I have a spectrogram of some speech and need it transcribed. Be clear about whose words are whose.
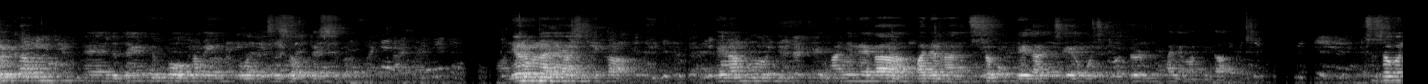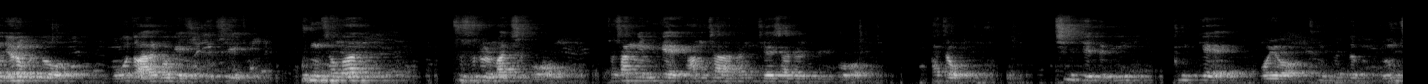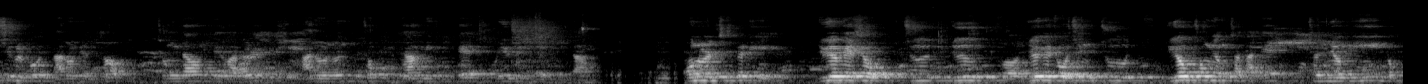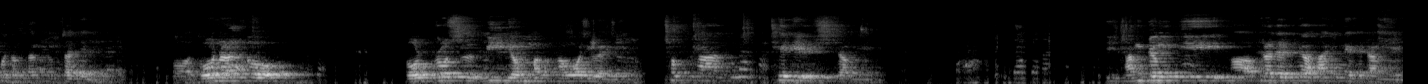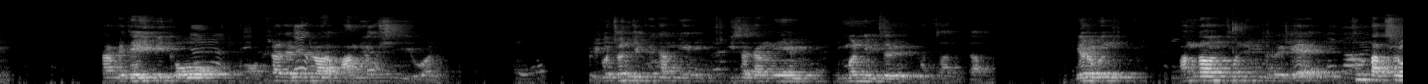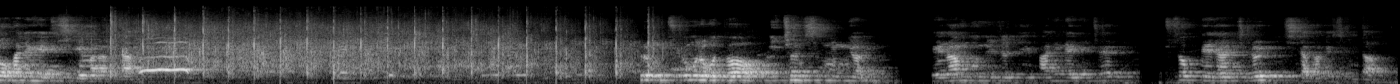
Speaker 1: Welcome and thank you for coming to Chuseok Festival. 어, 여러분 안녕하십니까? 대남부 뉴저지 한인회가 마련한 추석 대잔치에 오신 것을 환영합니다. 추석은 여러분도 모두 알고 계시듯이 풍성한 추수를 마치고 조상님께 감사하는 제사를 드리고 가족, 친지들이 함께 모여 풍부득 음식을 먹- 나누면서 정다운 대화를 나누는 조국 대한민국의 고유입니다. 오늘 특별히 뉴욕에서 주, 뉴, 어, 뉴욕에서 오신 주 뉴욕 총영사단의 전영희 녹화담당 검사님, 어, 도날도 놀브로스 미 연방 하원 의원님, 척한 체릴 시장님, 이 장병기 어, 필라델피아 한인회 회장님, 그 다음에 데이비드 오 국가대표와 광역시 의원 그리고 전직 회장님, 이사장님, 임원님들 감사합니다. 여러분 반가운 손님들에게 큰 박수로 환영해 주시기 바랍니다. 그럼 지금으로부터 2016년 대남부 뉴저지 한인의 기체 추석 대잔치를 시작하겠습니다.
